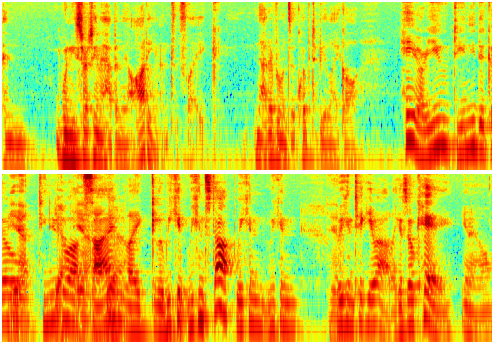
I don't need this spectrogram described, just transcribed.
and when you start seeing that happen in the audience, it's like not everyone's equipped to be like, oh, hey, are you? Do you need to go? Yeah. Do you need to Yeah. go Yeah. outside? Yeah. Like we can we can stop. We can we can Yeah. we can take you out. Like it's okay. You know.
